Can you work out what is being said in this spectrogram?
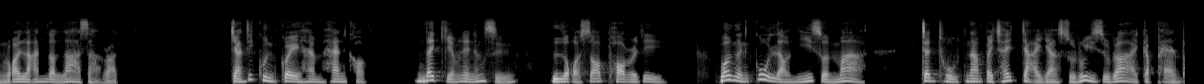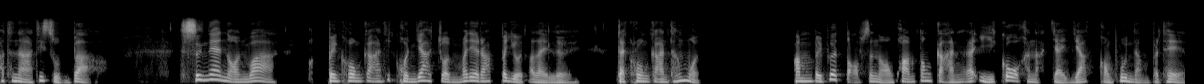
28,100 ล้านดอลลาร์สหรัฐ อย่างที่คุณเกรแฮมแฮนคอกได้เขียนไว้ในหนังสือ Lords of Poverty ว่าเงินกู้เหล่านี้ส่วนมาก จะถูกนำไปใช้จ่ายอย่างสุรุ่ยสุร่ายกับแผนพัฒนาที่สูญเปล่า ซึ่งแน่นอนว่าเป็นโครงการที่คนยากจนไม่ได้รับประโยชน์อะไรเลย แต่โครงการทั้งหมดทำไปเพื่อตอบสนองความต้องการและอีโก้ขนาดใหญ่ยักษ์ของผู้นำประเทศ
